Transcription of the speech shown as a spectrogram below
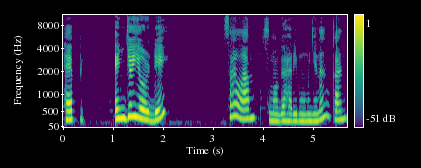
Happy enjoy your day. Salam, semoga harimu menyenangkan.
